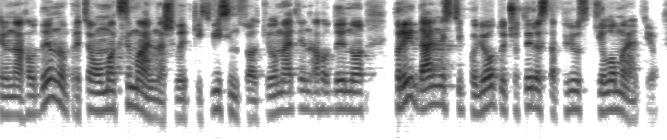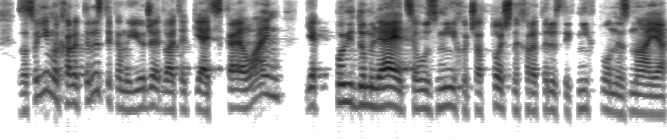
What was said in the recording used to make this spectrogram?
на годину. При цьому максимальна швидкість 800 км на годину при дальності польоту 400 плюс кілометрів. За своїми характеристиками UJ-25 Skyline, як повідомляється у змі, хоча точних характеристик ніхто не знає,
